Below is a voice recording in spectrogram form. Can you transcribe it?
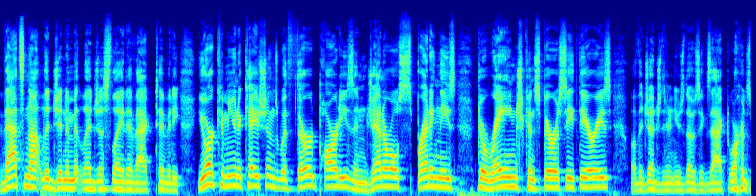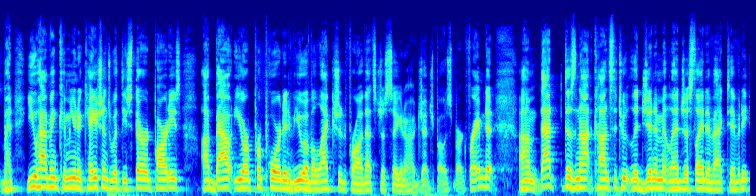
that's not legitimate legislative activity. Your communications with third parties in general, spreading these deranged conspiracy theories. Well, the judge didn't use those exact words, but you having communications with these third parties about your purported view of election fraud. That's just so you know how Judge Boasberg framed it. Um, that does not constitute legitimate legislative activity.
